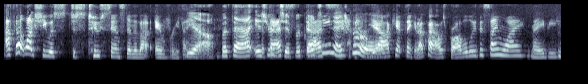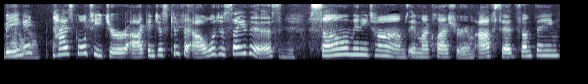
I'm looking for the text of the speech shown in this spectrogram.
I felt like she was just too sensitive about everything. Yeah, but that is But your that's- typical that's- teenage girl. Yeah, I kept thinking, okay, I was probably the same way, maybe. Being a know. high school teacher, I can just confess, I will just say this. Mm-hmm. So many times in my classroom, I've said something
